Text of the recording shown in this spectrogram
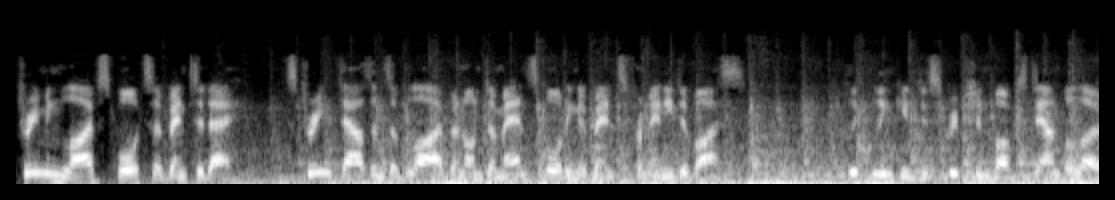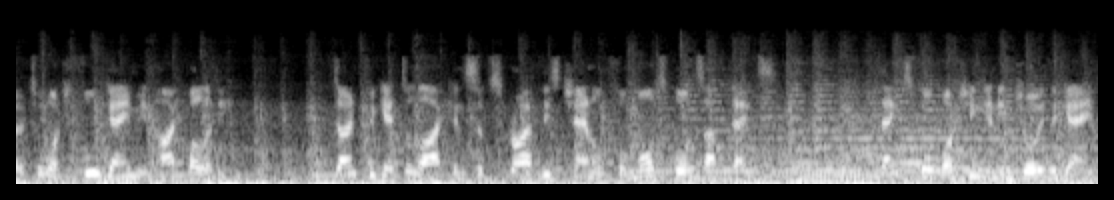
Streaming live sports event today. Stream thousands of live and on-demand sporting events from any device. Click link in description box down below to watch full game in high quality. Don't forget to like and subscribe this channel for more sports updates. Thanks for watching and enjoy the game.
